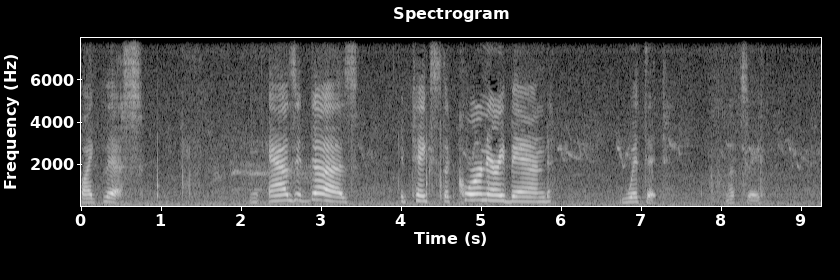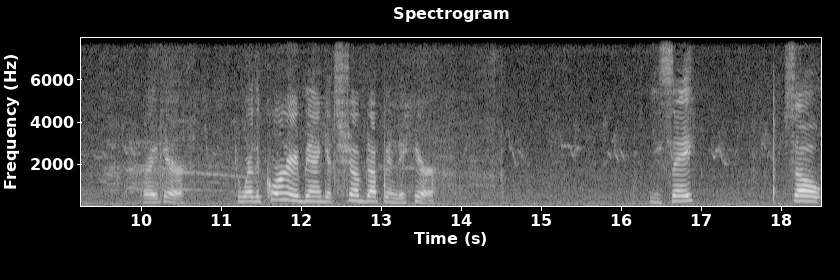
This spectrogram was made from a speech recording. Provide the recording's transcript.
like this. And as it does, it takes the coronary band with it. Let's see. Right here. To where the coronary band gets shoved up into here. You see? So,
